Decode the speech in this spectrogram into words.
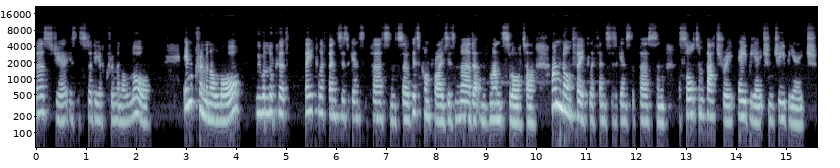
first year is the study of criminal law. In criminal law, we will look at fatal offences against the person. So this comprises murder and manslaughter and non-fatal offences against the person, assault and battery, ABH and GBH.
